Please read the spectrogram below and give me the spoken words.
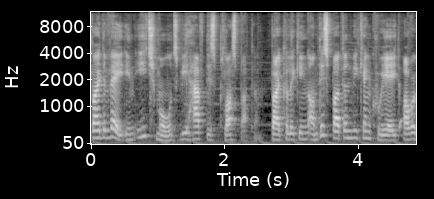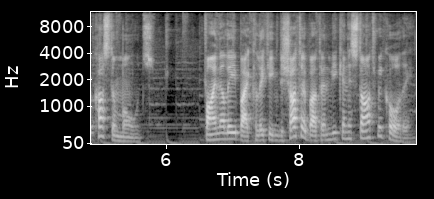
By the way, in each mode we have this plus button. By clicking on this button we can create our custom modes. Finally, by clicking the shutter button, we can start recording.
